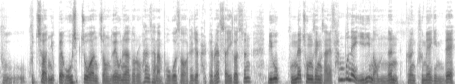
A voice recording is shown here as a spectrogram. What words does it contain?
9,650조 원 정도의 우리나라 돈을 환산한 보고서를 이제 발표를 했어요. 이것은 미국 국내 총생산의 3분의 1이 넘는 그런 금액인데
